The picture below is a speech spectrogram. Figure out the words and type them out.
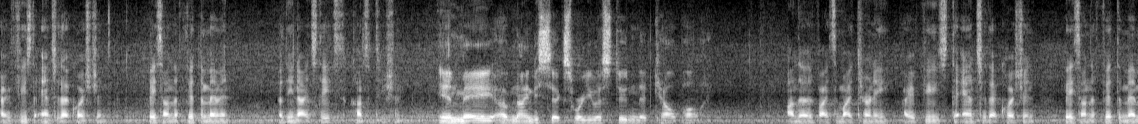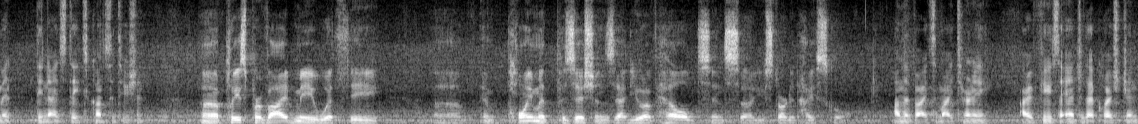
I refuse to answer that question based on the Fifth Amendment of the United States Constitution. In May of 96, were you a student at Cal Poly? On the advice of my attorney, I refuse to answer that question based on the Fifth Amendment of the United States Constitution. Uh, please provide me with the uh, employment positions that you have held since uh, you started high school. On the advice of my attorney, I refuse to answer that question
